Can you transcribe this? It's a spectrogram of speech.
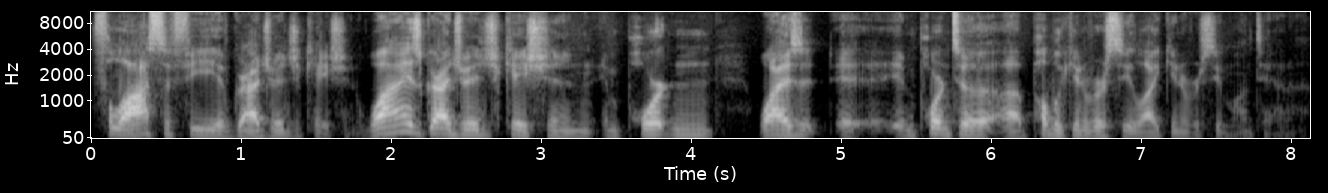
philosophy of graduate education. Why is graduate education important? Why is it uh, important to a public university like University of Montana?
